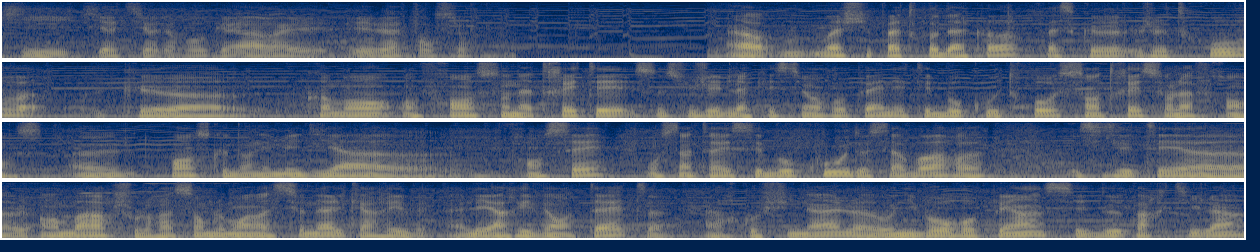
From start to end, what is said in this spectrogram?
qui, attire les regards et, l'attention. Alors moi je suis pas trop d'accord parce que je trouve que euh, comment en France on a traité ce sujet de la question européenne était beaucoup trop centré sur la France. Euh, je pense que dans les médias euh, français, on s'intéressait beaucoup de savoir euh, si c'était En Marche ou le Rassemblement national qui allait arriver en tête, alors qu'au final, au niveau européen, ces deux partis-là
